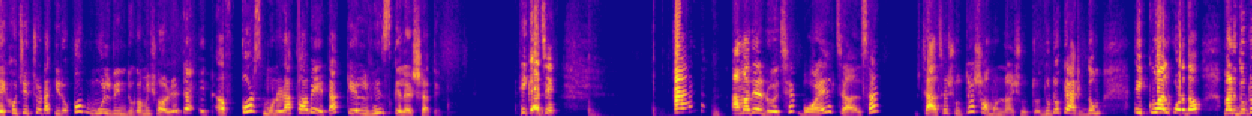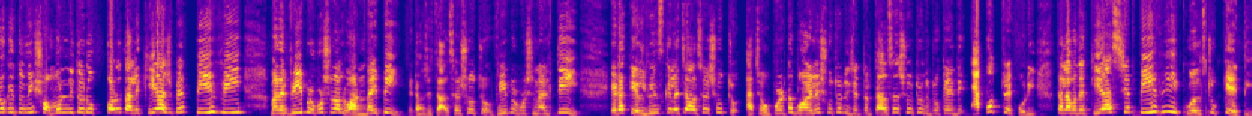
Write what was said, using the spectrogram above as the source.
লেখচিত্রটা কীরকম? মূল বিন্দুগামী সরলরেখা অফকোর্স মনে রাখা হবে এটা কেলভিন স্কেলের সাথে। ঠিক আছে? আমাদের রয়েছে বয়েল চার্লস আর চার্লসের সূত্র, সমন্বয় সূত্র। দুটোকে একদম ইকুয়াল করে দাও। মানে দুটোকে তুমি সমন্বিত রূপ করো, তাহলে কি আসবে? পি ভি মানে V proportional one by P এটা হচ্ছে চার্লসের সূত্র। ভি প্রপোর্শনাল টি এটা কেলভিন স্কেলে চার্লসের সূত্র। আচ্ছা উপরেটা বয়েলের সূত্র নিচেরটা চার্লসের সূত্র, দুটোকে যদি একত্রে করি, তাহলে আমাদের কি আসছে? P V equals to KT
